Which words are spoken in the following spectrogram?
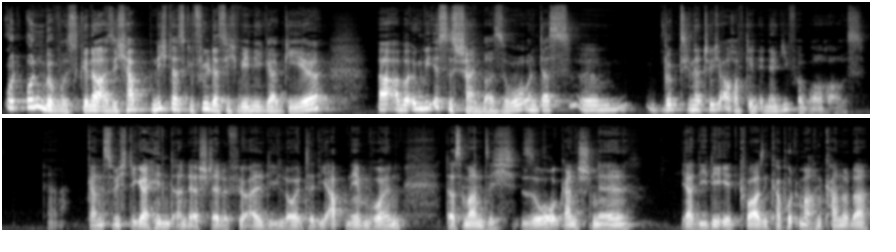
Und unbewusst, genau. Also ich habe nicht das Gefühl, dass ich weniger gehe, aber irgendwie ist es scheinbar so und das ähm, wirkt sich natürlich auch auf den Energieverbrauch aus. Ganz wichtiger Hint an der Stelle für all die Leute, die abnehmen wollen, dass man sich so ganz schnell ja, die Diät quasi kaputt machen kann oder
